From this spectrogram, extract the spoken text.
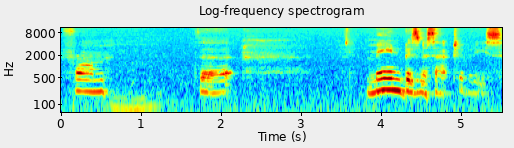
from the main business activities.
